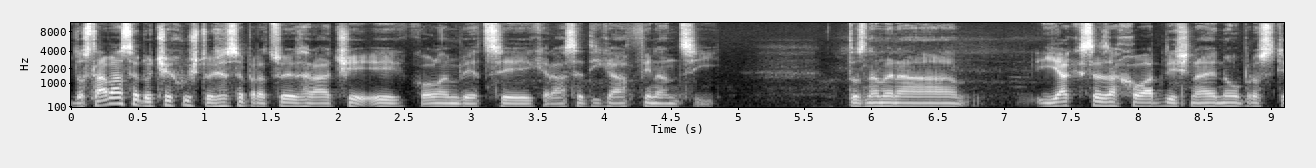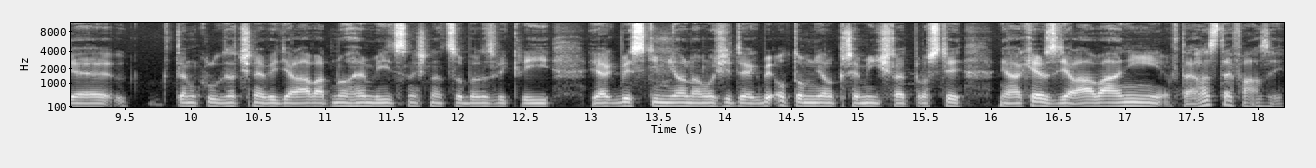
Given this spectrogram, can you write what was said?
Dostává se do Čech už to, že se pracuje s hráči i kolem věci, která se týká financí. To znamená, jak se zachovat, když najednou prostě ten kluk začne vydělávat mnohem víc, než na co byl zvyklý, jak by s tím měl naložit, jak by o tom měl přemýšlet, prostě nějaké vzdělávání v téhle té fázi.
